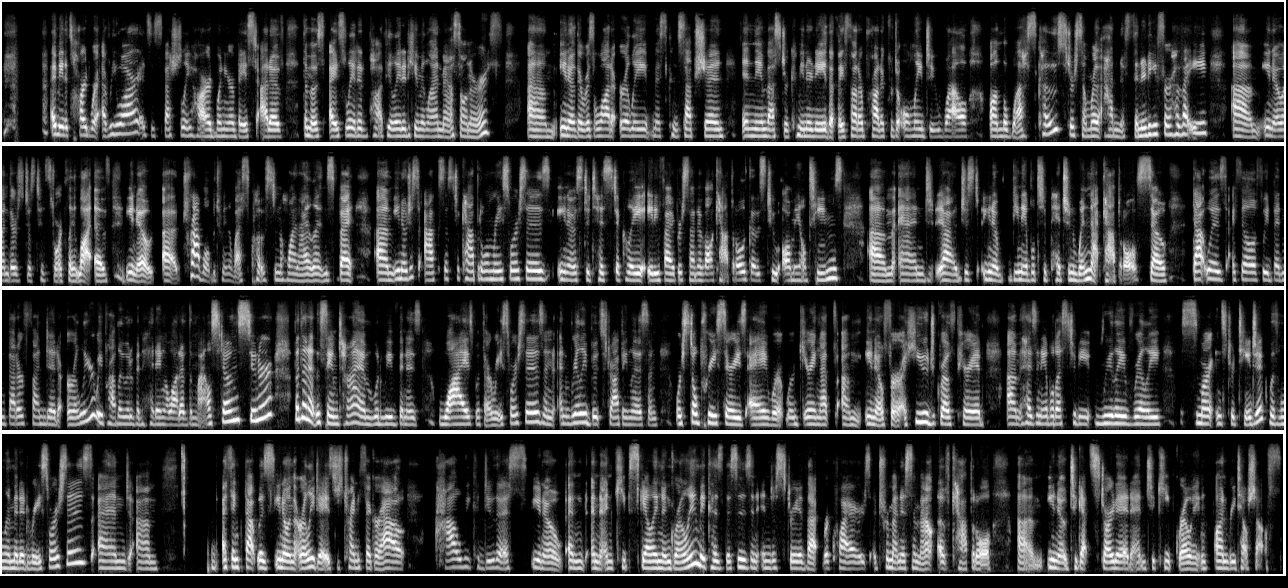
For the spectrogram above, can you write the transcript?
I mean, it's hard wherever you are. It's especially hard when you're based out of the most isolated, populated human landmass on Earth. Um, you know, there was a lot of early misconception in the investor community that they thought our product would only do well on the West Coast or somewhere that had an affinity for Hawaii. Um, you know, and there's just historically a lot of, you know, uh, travel between the West Coast and the Hawaiian Islands. But, um, you know, just access to capital and resources, you know, statistically, 85% of all capital goes to all male teams. Um, and uh, just, you know, being able to pitch and win that capital. So, that was i feel if we'd been better funded earlier we probably would have been hitting a lot of the milestones sooner. But then at the same time would we have been as wise with our resources and and really bootstrapping this? And we're still pre series a we're, we're gearing up um, you know for a huge growth period um, has enabled us to be really really smart and strategic with limited resources. And um, i think that was you know in the early days just trying to figure out how we could do this you know and and and keep scaling and growing because this is an industry that requires a tremendous amount of capital um, you know to get started and to keep growing on retail shelf.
